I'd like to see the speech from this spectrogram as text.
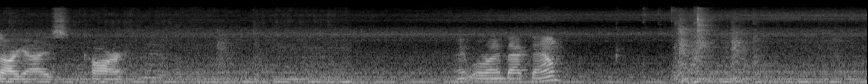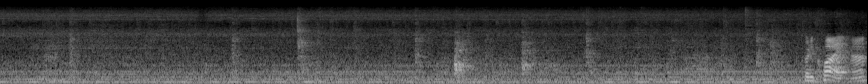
Sorry, guys. Car. All right, we'll run it back down. Pretty quiet, huh?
